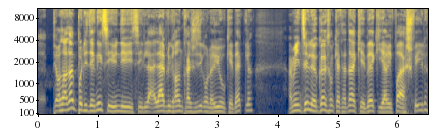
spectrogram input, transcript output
euh... Puis on s'entend que Polytechnique, c'est une des, c'est la, plus grande tragédie qu'on a eue au Québec. Là. I mean, tu sais, le gars qui son katana à Québec, il arrive pas à achever.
